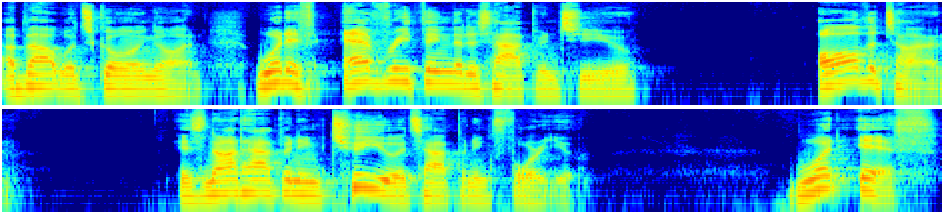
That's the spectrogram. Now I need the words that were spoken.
about what's going on? What if everything that has happened to you all the time is not happening to you, it's happening for you? What if?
